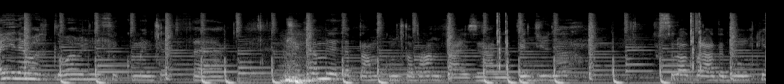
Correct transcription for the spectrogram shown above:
أي لعبة تطلبوها مني في الكومنتات ف مش هنكمل إلا بدعمكم طبعا فعايزين على الفيديو ده. توصلوا أكبر عدد ممكن.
